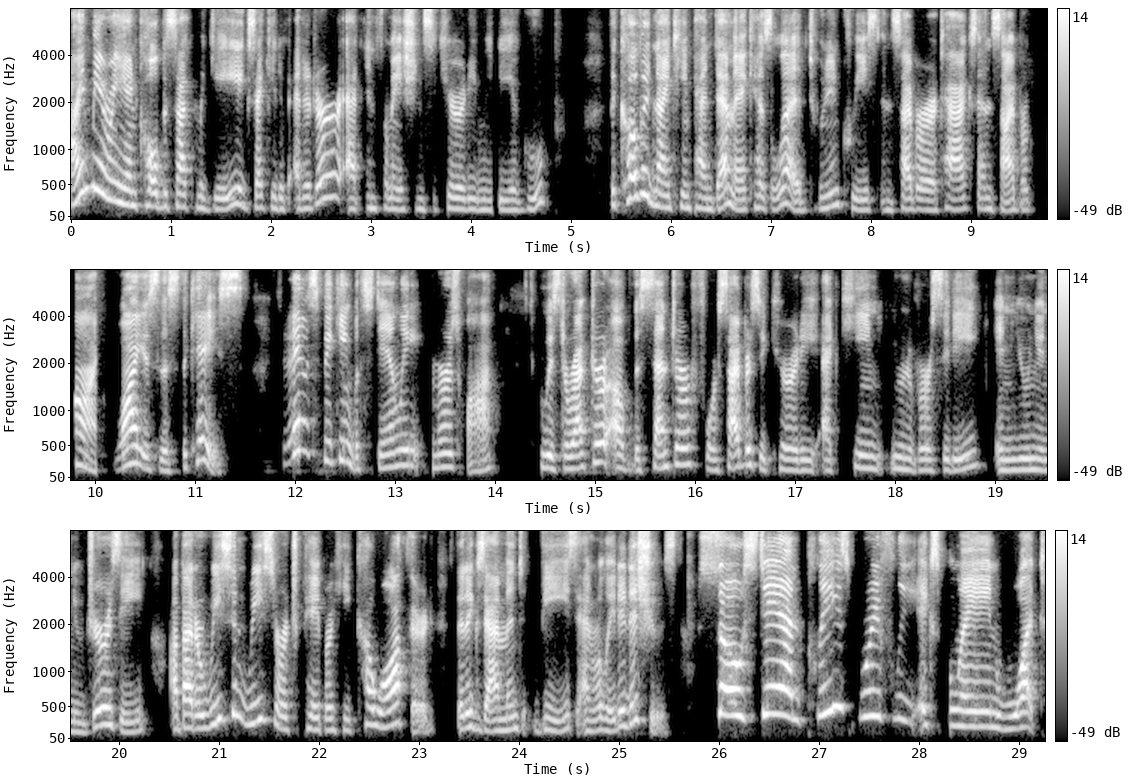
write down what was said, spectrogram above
I'm Marianne Kolbasuk McGee, Executive Editor at Information Security Media Group. The COVID 19 pandemic has led to an increase in cyber attacks and cyber crime. Why is this the case? Today I'm speaking with Stanley Mierzwa, who is director of the Center for Cybersecurity at Kean University in Union, New Jersey, about a recent research paper he co authored that examined these and related issues. So, Stan, please briefly explain what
